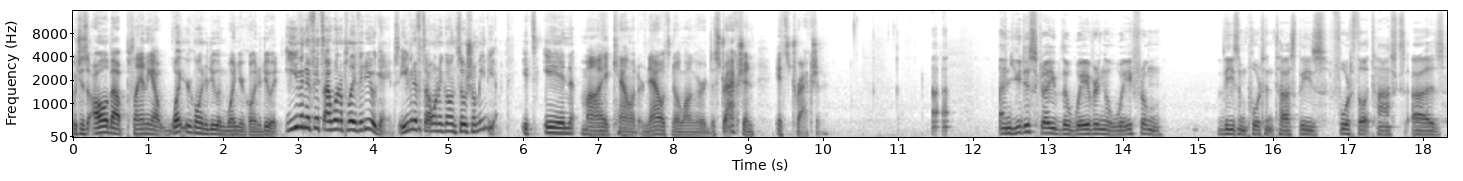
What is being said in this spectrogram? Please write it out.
which is all about planning out what you're going to do and when you're going to do it. Even if it's I want to play video games, even if it's I want to go on social media, it's in my calendar. Now it's no longer a distraction, it's traction. Uh, uh, And you describe the wavering away from these important tasks, these forethought tasks, as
